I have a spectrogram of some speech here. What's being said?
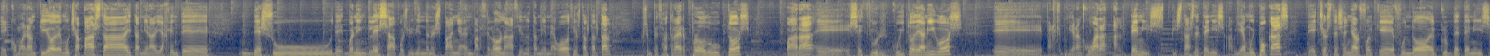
eh, como era un tío de mucha pasta y también había gente de su, bueno, inglesa, pues viviendo en España, en Barcelona, haciendo también negocios, tal, tal, tal, pues empezó a traer productos para eh, ese circuito de amigos eh, para que pudieran jugar al tenis. Pistas de tenis había muy pocas. De hecho, este señor fue el que fundó el club de tenis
